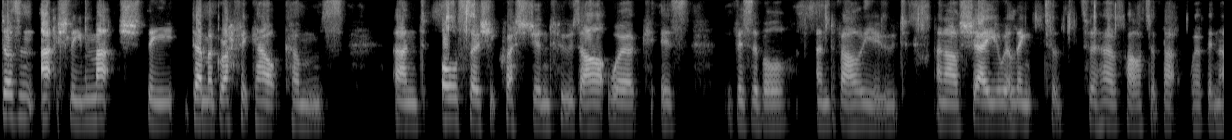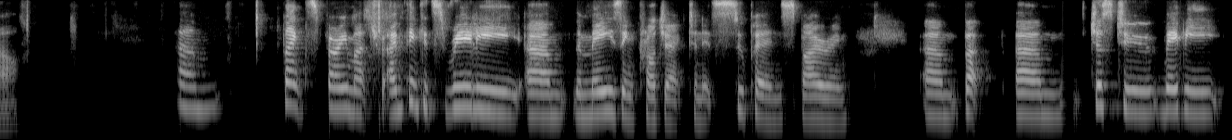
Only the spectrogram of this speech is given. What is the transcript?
doesn't actually match the demographic outcomes. And also she questioned whose artwork is visible and valued. And I'll share you a link to, to her part of that webinar. Um, thanks very much. I think it's really um, an amazing project and it's super inspiring. Um, but um, just to maybe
